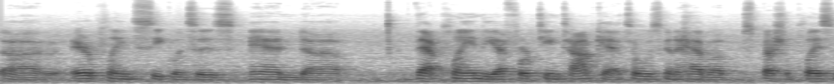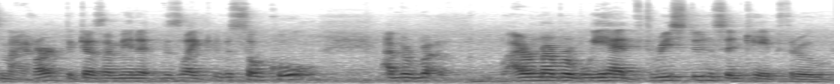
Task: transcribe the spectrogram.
uh, airplane sequences, and uh, that plane, the F-14 Tomcat's always going to have a special place in my heart because I mean it was like it was so cool. I remember, I remember we had three students in Cape through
